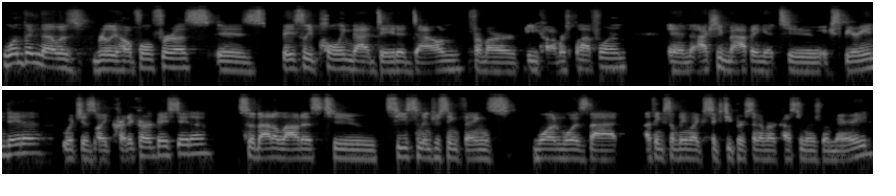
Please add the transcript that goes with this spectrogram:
One thing that was really helpful for us is basically pulling that data down from our e commerce platform and actually mapping it to Experian data, which is like credit card based data. So that allowed us to see some interesting things. One was that I think something like 60% of our customers were married.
